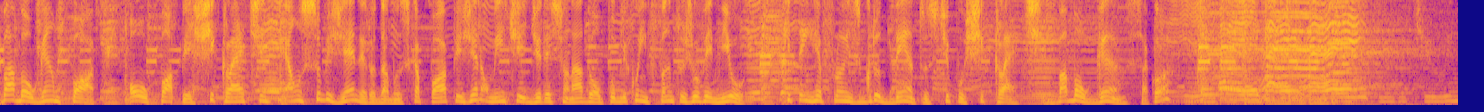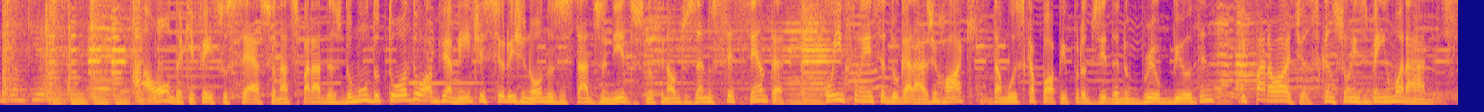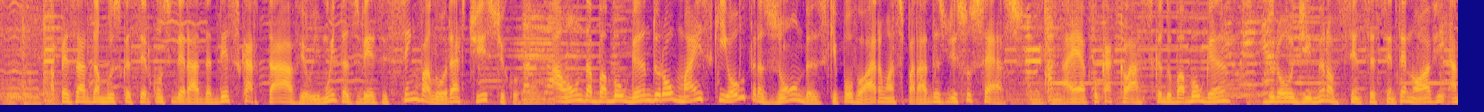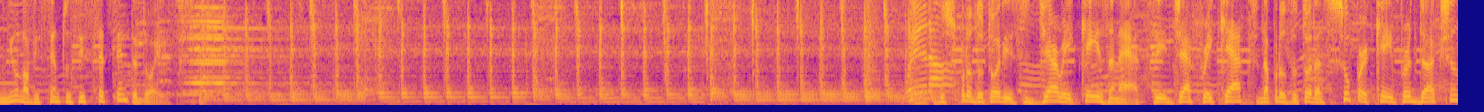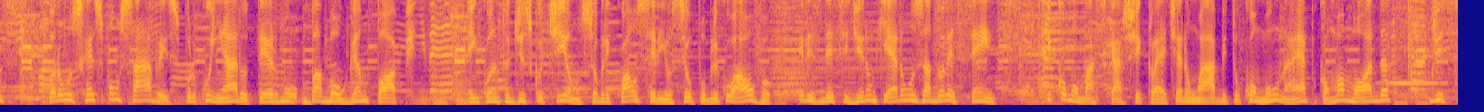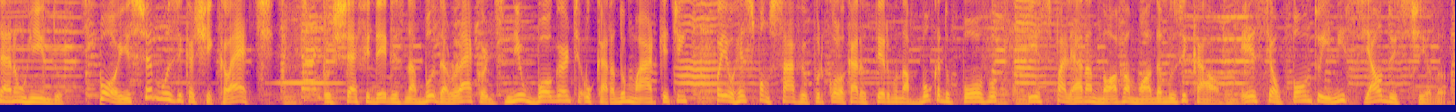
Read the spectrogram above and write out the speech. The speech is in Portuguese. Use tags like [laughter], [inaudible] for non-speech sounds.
Bubblegum Pop, ou pop chiclete, é um subgênero da música pop geralmente direcionado ao público infanto-juvenil, que tem refrões grudentos tipo chiclete. Bubblegum, sacou? Hey, hey, hey. A onda que fez sucesso nas paradas do mundo todo, obviamente, se originou nos Estados Unidos no final dos anos 60, com influência do garage rock, da música pop produzida no Brill Building e paródias, canções bem-humoradas. Apesar da música ser considerada descartável e muitas vezes sem valor artístico, a onda bubblegum durou mais que outras ondas que povoaram as paradas de sucesso. A época clássica do bubblegum durou de 1969 a 1972. Os produtores Jerry Kazanet e Jeffrey Katz, da produtora Super K Productions, foram os responsáveis por cunhar o termo bubblegum pop. Enquanto discutiam sobre qual seria o seu público-alvo, eles decidiram que eram os adolescentes. E como mascar chiclete era um hábito comum na época, uma moda, disseram rindo: Pô, isso é música chiclete? O chefe deles na Buddha Records, Neil Bogart, o cara do marketing, foi o responsável por colocar o termo na boca do povo e espalhar a nova moda musical. Esse é o ponto inicial do estilo.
